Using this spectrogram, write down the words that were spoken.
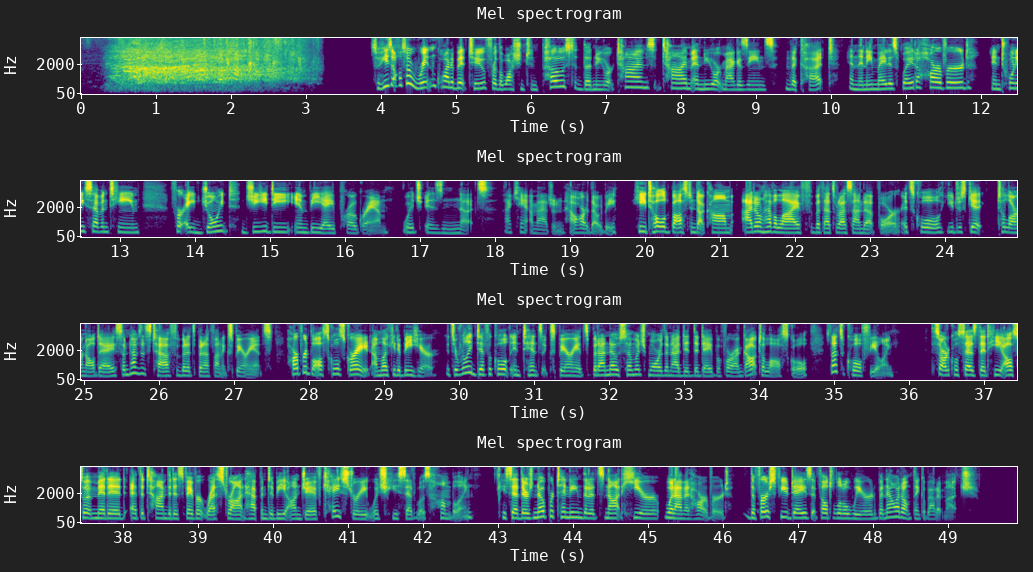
So he's also written quite a bit too for the Washington Post, the New York Times, Time, and New York Magazine's The Cut. And then he made his way to Harvard in 2017 for a joint JD MBA program, which is nuts. I can't imagine how hard that would be. He told Boston.com, I don't have a life, but that's what I signed up for. It's cool. You just get to learn all day. Sometimes it's tough, but it's been a fun experience. Harvard Law School is great. I'm lucky to be here. It's a really difficult, intense experience, but I know so much more than I did the day before I got to law school. So that's a cool feeling. This article says that he also admitted at the time that his favorite restaurant happened to be on JFK Street, which he said was humbling. He said, There's no pretending that it's not here when I'm at Harvard. The first few days it felt a little weird, but now I don't think about it much.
